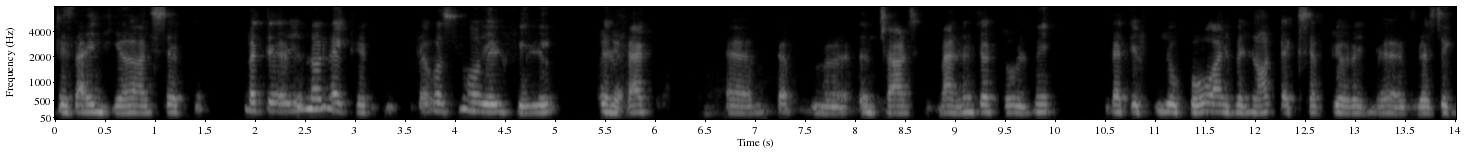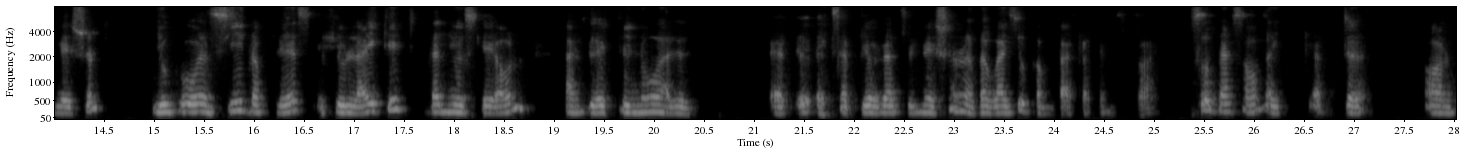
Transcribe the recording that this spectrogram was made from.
design here, I said, but uh, you know, like it, there was no ill feeling. In Yeah. fact, um, the uh, in charge manager told me that if you go, I will not accept your uh, resignation. You go and see the place. If you like it, then you stay on and let me know. I'll uh, accept your resignation. Otherwise, you come back and join. So that's all I kept uh, on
